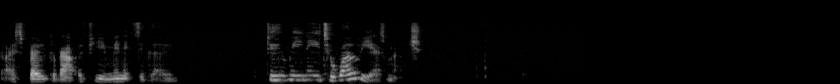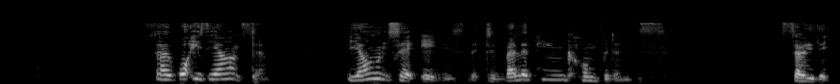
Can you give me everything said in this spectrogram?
that I spoke about a few minutes ago, do we need to worry as much? So what is the answer? The answer is that developing confidence so that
